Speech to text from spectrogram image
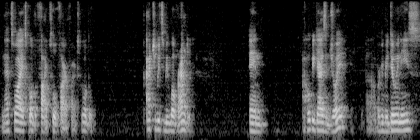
and that's why it's called the five tool firefighter. It's called the attributes to be well rounded. And I hope you guys enjoy it. Uh, we're gonna be doing these.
